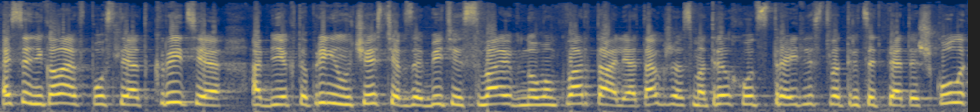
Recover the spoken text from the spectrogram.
Айсен Николаев после открытия объекта принял участие в забитии сваи в новом квартале, а также осмотрел ход строительства 35-й школы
